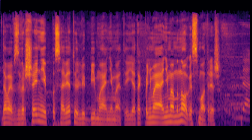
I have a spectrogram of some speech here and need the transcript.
Давай, в завершении посоветуй любимое аниме. Ты, я так понимаю, аниме много смотришь. Да.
